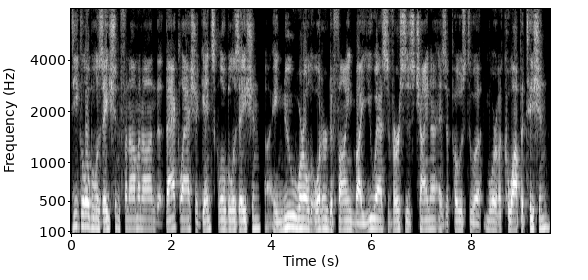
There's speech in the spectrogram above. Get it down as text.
deglobalization phenomenon, the backlash against globalization, uh, a new world order defined by US versus China as opposed to a more of a coopetition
